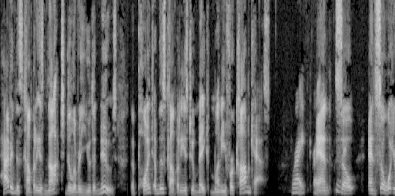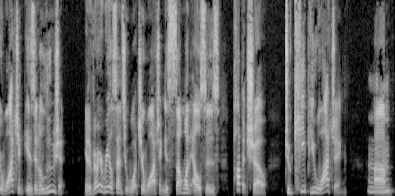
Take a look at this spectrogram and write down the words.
having this company is not to deliver you the news. The point of this company is to make money for Comcast. Right. right. And so and so what you're watching is an illusion. In a very real sense, what you're watching is someone else's puppet show to keep you watching. Mm-hmm. Um,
